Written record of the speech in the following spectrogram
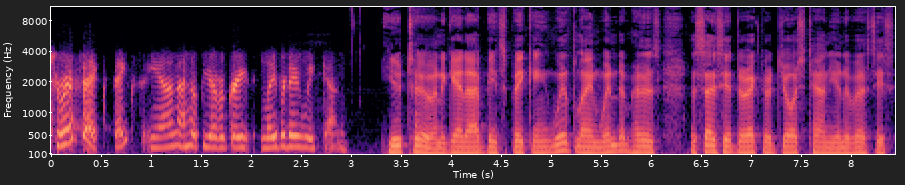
Terrific. Thanks, Ian. I hope you have a great Labor Day weekend. You too. And again, I've been speaking with Lane Windham, who's Associate Director at Georgetown University's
